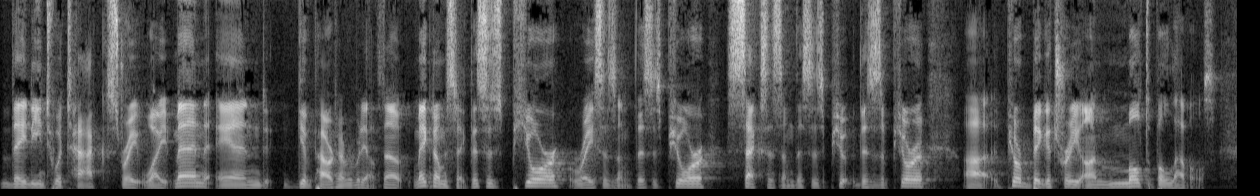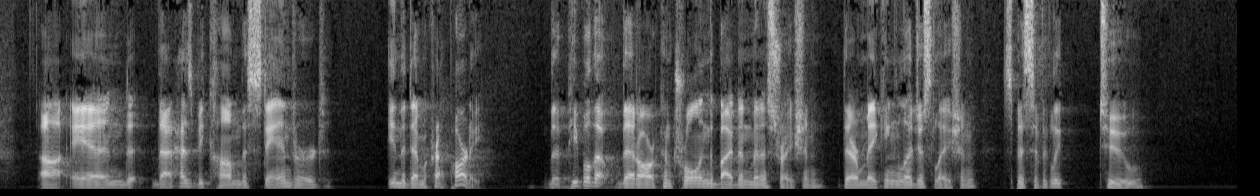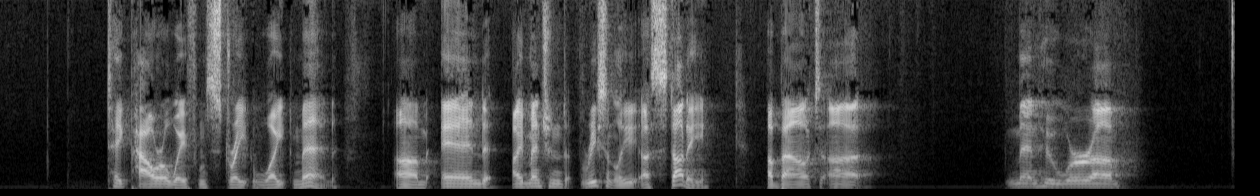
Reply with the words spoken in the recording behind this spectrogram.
they need to attack straight white men and give power to everybody else. Now, make no mistake, this is pure racism. This is pure sexism. This is pure. This is a pure, uh, pure bigotry on multiple levels, uh, and that has become the standard in the Democrat Party. The people that that are controlling the Biden administration, they're making legislation specifically to take power away from straight white men. Um, and I mentioned recently a study about uh, men who were, um,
